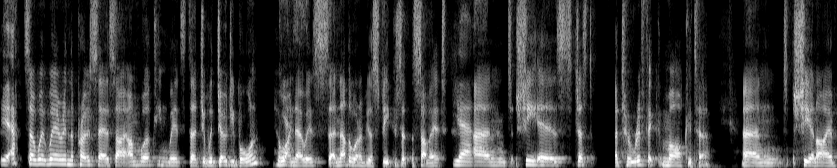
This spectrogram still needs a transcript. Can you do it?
Yeah. So we're we're in the process. I, am working with the, with Jody Bourne, who yes. I know is another one of your speakers at the summit. Yeah. And she is just a terrific marketer. And she and I are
